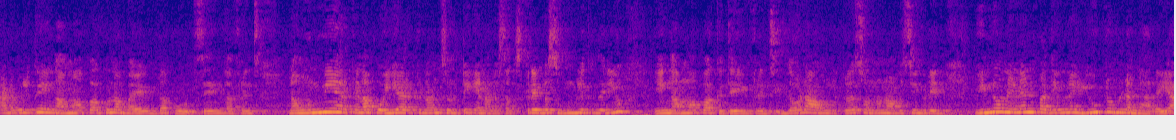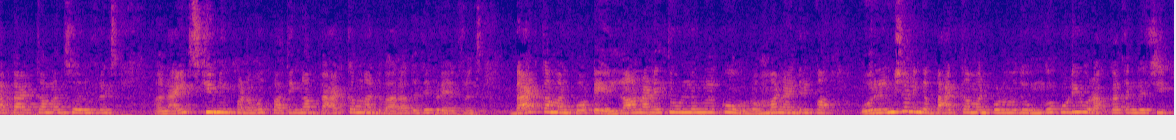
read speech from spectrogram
கடவுளுக்கும் எங்கள் அம்மா அப்பாவுக்கும் நான் பயந்து தான் போதும் சரிங்களா ஃப்ரெண்ட்ஸ் நான் உண்மையா இருக்கேனா பொய்யா இருக்கேனான்னு சொல்லிட்டு என்னோட சப்ஸ்கிரைபர்ஸ் உங்களுக்கு தெரியும் எங்கள் அம்மா அப்பாவுக்கு தெரியும் ஃப்ரெண்ட்ஸ் இதோட அவங்களுக்குலாம் சொல்லணும்னு அவசியம் கிடையாது. இன்னொன்று என்னன்னு பார்த்தீங்கன்னா யூடியூப்ல நிறைய பேட் கமெண்ட்ஸ் வரும் ஃப்ரெண்ட்ஸ் லைட் ஸ்ட்ரீமிங் பண்ணும்போது பார்த்தீங்கன்னா பேட் கமெண்ட் வராததே கிடையாது ஃப்ரெண்ட்ஸ் பேட் கமெண்ட் போட்ட எல்லா நினைத்து உள்ளவங்களுக்கும் ரொம்ப நன்றிப்பா ஒரு நிமிஷம் நீங்க பேட் கமெண்ட் போடும்போது உங்க கூடயும் ஒரு அக்கா தங்கச்சி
